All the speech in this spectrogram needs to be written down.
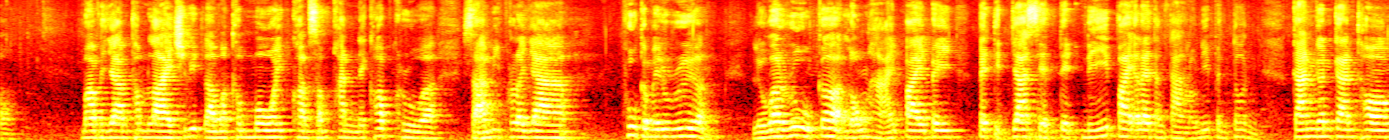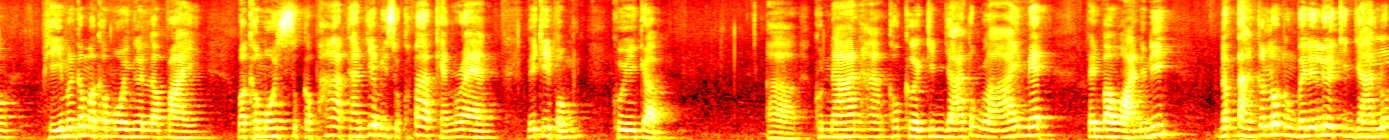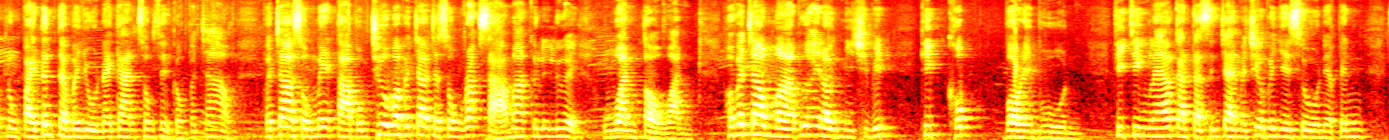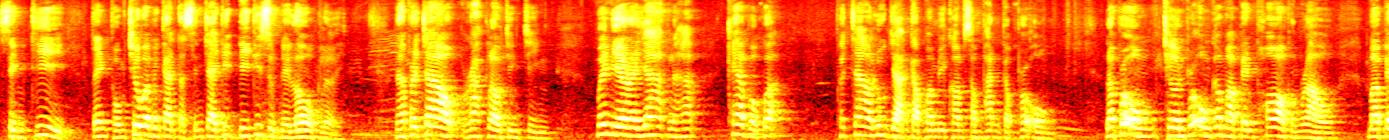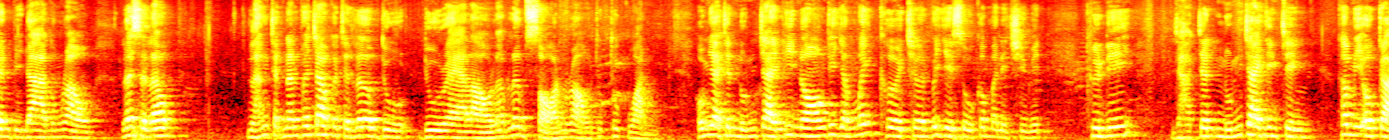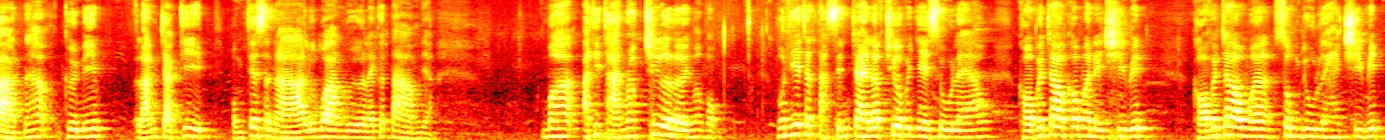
มาพยายามทำลายชีวิตเรามาขโมยความสัมพันธ์ในครอบครัว สามีภรรยาพูดกันไม่รู้เรื่อง หรือว่าลูกก็หลงหายไปไปไปติดยาเสพติดหนีไปอะไรต่างๆ เหล่านี้เป็นต้น การเงินการทอง ผีมันก็มาขโมยเงินเราไป มาขโมยสุขภาพแทนที่จะมีสุขภาพแข็งแรงเมื่อกี้ผมคุยกับ คุณนานฮะเขาเคยกินยาต้องหลายเม็ดเป็นเบาหวานเดี๋ยวนี้น้ำตาลก็ลดลงไปเรื่อยๆ กินยาลดลงไป ตั้งแต่มาอยู่ในการทรงสถิตของพระเจ้า พระเจ้าทรงเมตตาผมเชื่อว่าพระเจ้าจะทรงรักษามากขึ้นเรื่อย ๆ วันต่อวัน เพราะพระเจ้ามาเพื่อให้เรามีชีวิตที่ครบบริบูรณ์ที่จริงแล้วการตัดสินใจมาเชื่อพระเยซูเนี่ยเป็นสิ่งที่เป็นผมเชื่อว่าเป็นการตัดสินใจที่ดีที่สุดในโลกเลยนะพระเจ้ารักเราจริง ๆ ไม่มีอะไรยากนะครับแค่บอกว่า พระเจ้าลูกอยากกลับมามีความสัมพันธ์กับพระองค์ แล้วพระองค์เชิญพระองค์เข้ามาเป็นพ่อของเรา มาเป็นบิดาของเรา และเสร็จแล้วหลังจากนั้นพระเจ้าก็จะเริ่มดูดูแลเราแล้วเริ่มสอนเราทุกๆวัน ผมอยากจะหนุนใจพี่น้องที่ยังไม่เคยเชิญพระเยซูเข้ามาในชีวิต คืนนี้อยากจะหนุนใจจริง ๆ ถ้ามีโอกาสนะฮะคืนนี้หลังจากที่ผมเทศนาหรือวางมืออะไรก็ตามเนี่ยมาอธิษฐานรับเชื่อเลยมาบอก วันนี้จะตัดสินใจรับเชื่อพระเยซูแล้ว ขอพระเจ้าเข้ามาในชีวิต ขอพระเจ้ามาทรงดูแลชีวิต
